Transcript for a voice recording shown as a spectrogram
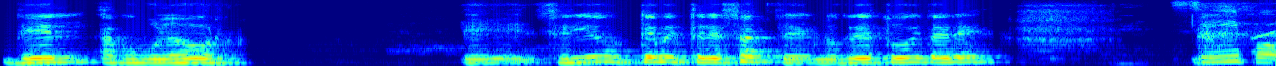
del acumulador. Eh, sería un tema interesante, ¿no crees tú, Itaré? Sí, pues,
